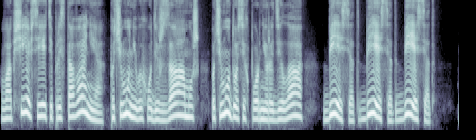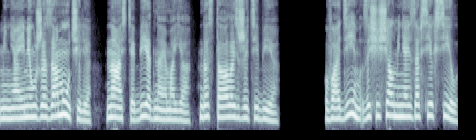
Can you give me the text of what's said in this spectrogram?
Вообще все эти приставания, почему не выходишь замуж, почему до сих пор не родила, бесят, бесят, бесят. Меня ими уже замучили. Настя, бедная моя, досталось же тебе. Вадим защищал меня изо всех сил,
